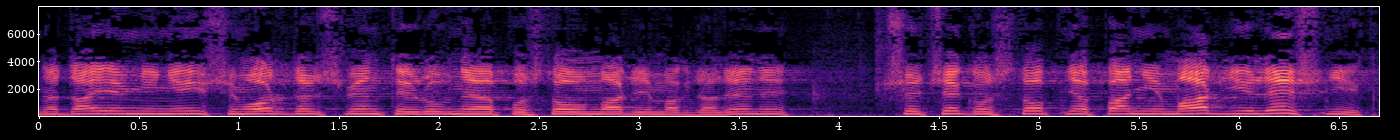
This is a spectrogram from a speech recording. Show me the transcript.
nadaję niniejszym order Świętej Równej Apostołu Marii Magdaleny trzeciego stopnia Pani Marii Leśnik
